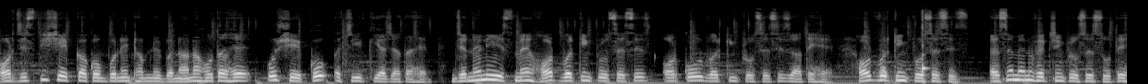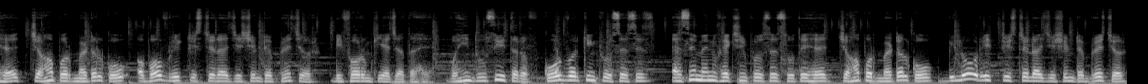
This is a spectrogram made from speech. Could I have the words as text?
और जिस भी शेप का कॉम्पोनेंट हमने बनाना होता है, उस शेप को अचीव किया जाता है। जनरली इसमें हॉट वर्किंग प्रोसेसेस और कोल्ड वर्किंग प्रोसेसेस आते हैं। हॉट वर्किंग प्रोसेसेस ऐसे मैन्युफैक्चरिंग प्रोसेस होते हैं जहाँ पर मेटल को अबव रिक्रिस्टलाइजेशन टेम्परेचर डिफॉर्म किया जाता है। वहीं दूसरी तरफ़ कोल्ड वर्किंग प्रोसेसेस ऐसे मैन्युफैक्चरिंग प्रोसेस होते हैं जहाँ पर मेटल को बिलो रिक्रिस्टलाइजेशन टेम्परेचर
